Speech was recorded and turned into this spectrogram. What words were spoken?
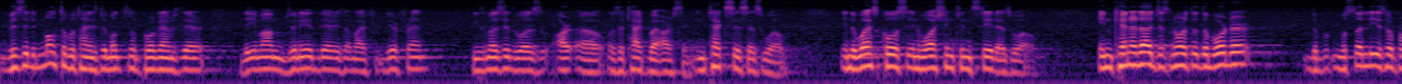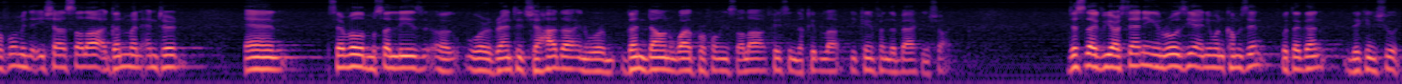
visited multiple times, did multiple programs there. The Imam Junaid there is my dear friend. His masjid was, uh, was attacked by arson. In Texas as well. In the West Coast, in Washington State as well. In Canada, just north of the border, the Musallis were performing the Isha Salah. A gunman entered and Several musallis uh, were granted shahada and were gunned down while performing salah facing the qibla. He came from the back and shot. Just like we are standing in rows here, anyone comes in with a gun, they can shoot.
